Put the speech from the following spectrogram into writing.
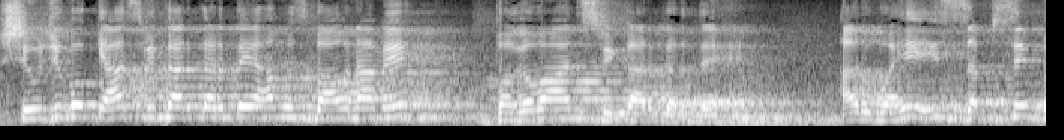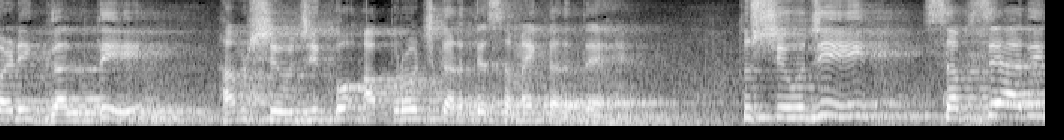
शिव जी को क्या स्वीकार करते हैं? हम उस भावना में भगवान स्वीकार करते हैं। और वही सबसे बड़ी गलती हम शिव जी को अप्रोच करते समय करते हैं। तो शिव जी सबसे अधिक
